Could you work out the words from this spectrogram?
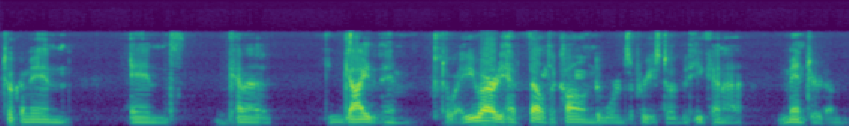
took him in and kind of guided him to where he already had felt a calling towards the priesthood, but he kind of mentored him.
